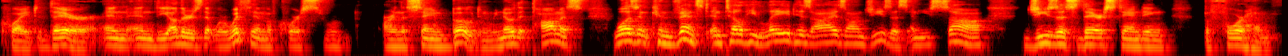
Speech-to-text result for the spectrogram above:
quite there. And and the others that were with him, of course, were, are in the same boat. And we know that Thomas wasn't convinced until he laid his eyes on Jesus and he saw Jesus there standing before him.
